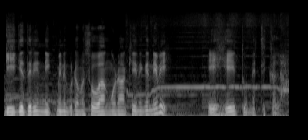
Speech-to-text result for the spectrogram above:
ගිහිගෙදරින් නික්මෙනකොටම සෝවන් වුණා කියන එක නෙවෙයි. ඒ හේතු නැති කළා.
